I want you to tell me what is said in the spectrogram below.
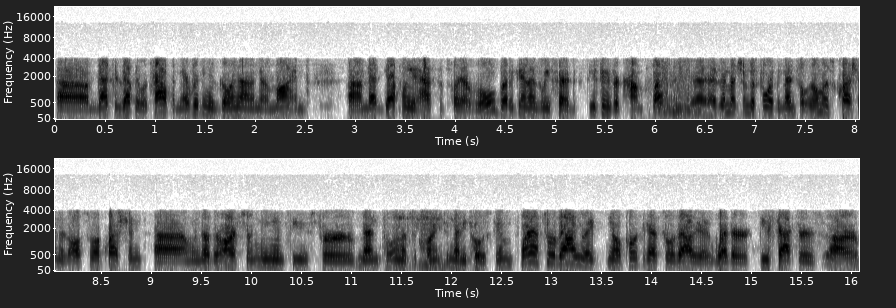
um, that's exactly what's happening. Everything is going on in their mind. Um, that definitely has to play a role. But again, as we said, these things are complex. As I mentioned before, the mental illness question is also a question. Uh, we know there are certain leniencies for mental illness according to many poskim. One has to evaluate, you know, poskim has to evaluate whether these factors are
